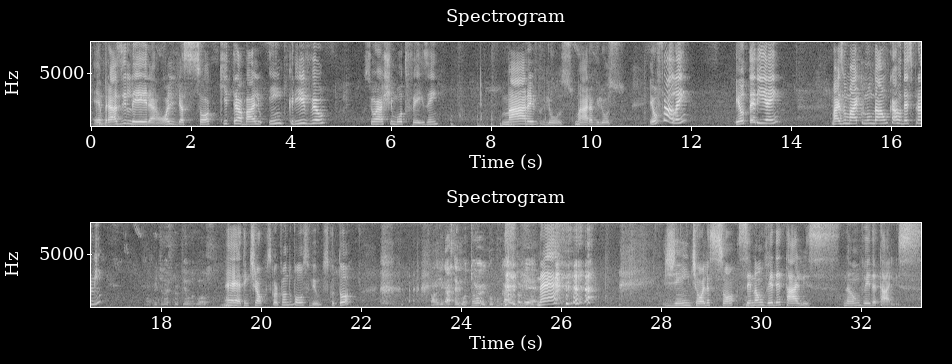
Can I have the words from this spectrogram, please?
É brasileira. Olha só que trabalho incrível o senhor Hashimoto fez, hein? Maravilhoso, maravilhoso. Eu falo, hein? Eu teria, hein? Mas o Maico não dá um carro desse pra mim? Vamos tirar o escorpião do bolso. É, tem que tirar o escorpião do bolso, viu? Escutou? Para de gastar em motor e compra um carro também. É. Né? Gente, olha só, você não vê detalhes não vê detalhes.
